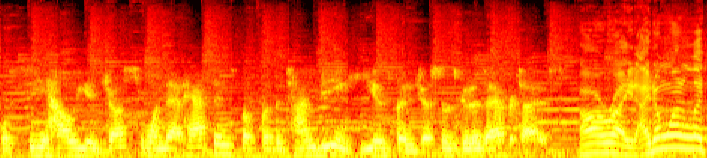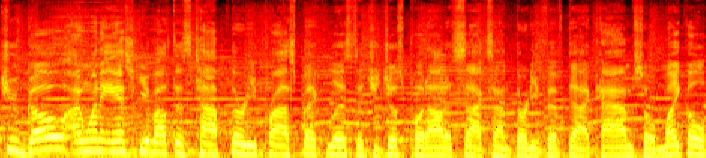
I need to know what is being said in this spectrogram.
we'll see how he adjusts when that happens. But for the time being, he has been just as good as advertised. All right. I don't want to let you go. I want to ask you about this top 30 prospect list that you just put out at SoxOn35th.com. So Michael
